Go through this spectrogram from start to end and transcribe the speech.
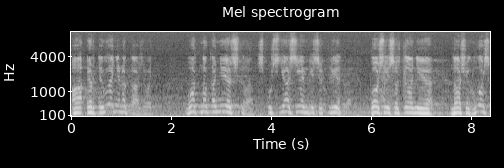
а РТВ не наказывать. Вот, наконец-то, спустя 70 лет после создания наших войск,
